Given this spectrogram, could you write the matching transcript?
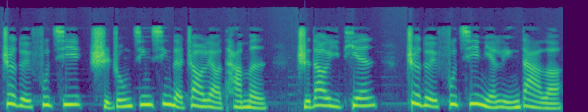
这对夫妻始终精心的照料他们，直到一天，这对夫妻年龄大了，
